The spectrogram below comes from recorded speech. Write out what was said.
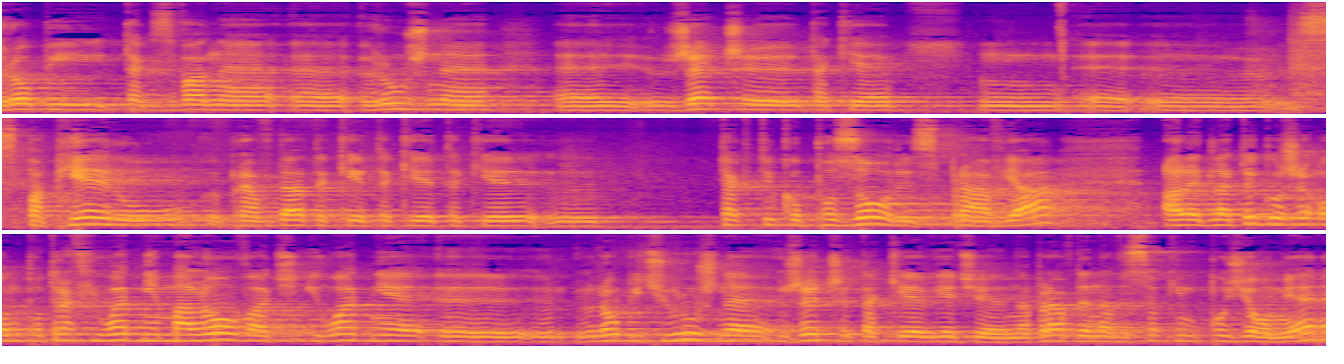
robi tak zwane e, różne rzeczy, takie mm, z papieru, prawda, takie, takie, takie tak tylko pozory sprawia, ale dlatego, że on potrafi ładnie malować i ładnie robić różne rzeczy, takie, wiecie, naprawdę na wysokim poziomie,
